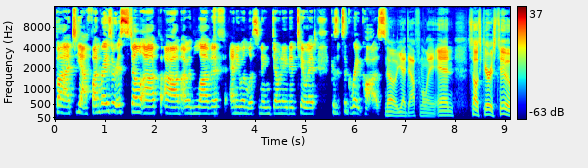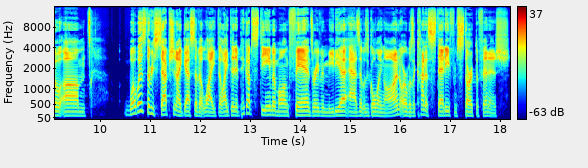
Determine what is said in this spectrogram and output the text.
But yeah, fundraiser is still up. Um, I would love if anyone listening donated to it because it's a great cause. No, yeah, definitely. And so I was curious too. Um, what was the reception, I guess, of it like? That like, did it pick up steam among fans or even media as it was going on, or was it kind of steady from start to finish?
